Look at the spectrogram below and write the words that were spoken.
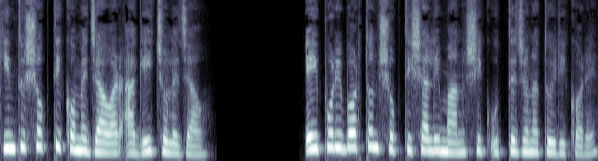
কিন্তু শক্তি কমে যাওয়ার আগেই চলে যাও। এই পরিবর্তন শক্তিশালী মানসিক উত্তেজনা তৈরি করে,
